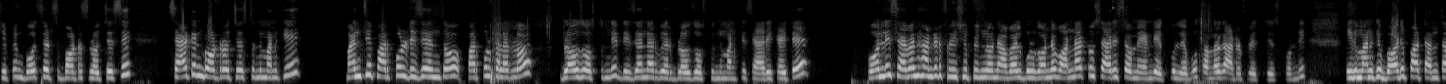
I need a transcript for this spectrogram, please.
shipping. Both sets బార్డర్స్లో వచ్చేసి సాటిన్ బార్డర్ వచ్చేస్తుంది మనకి. మంచి పర్పుల్ డిజైన్తో పర్పుల్ కలర్లో బ్లౌజ్ వస్తుంది. డిజైనర్ వేర్ బ్లౌజ్ వస్తుంది మనకి శారీకి అయితే ఓన్లీ సెవెన్ హండ్రెడ్ ఫ్రీ షిప్పింగ్లోనే అవైలబుల్గా ఉన్నాయి. వన్ ఆర్ టూ శారీస్ ఉన్నాయండి ఎక్కువ లేవు. తొందరగా ఆర్డర్ ప్లేస్ చేసుకోండి. ఇది మనకి బాడీ పార్ట్ అంతా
